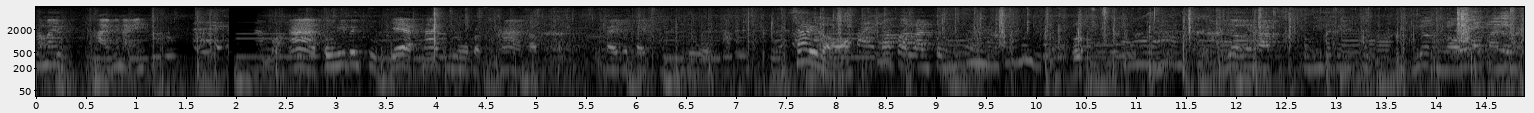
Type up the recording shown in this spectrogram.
ทำไมหายไปไหน อ่า ตรงนี้เป็นจุดแยก 5 กิโลกับ 15 ครับ ใครจะไปกี่กิโลใช่เหรอมาฟันรันตรงนี้นะครับเลือกเลยครับ ตรงนี้จะเป็นจุดเลือกของเราว่าไปทางไหน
